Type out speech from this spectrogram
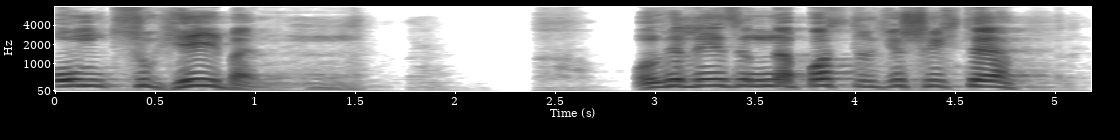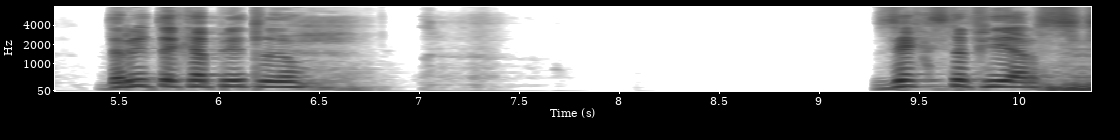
um zu geben. Und wir lesen in Apostelgeschichte, dritte Kapitel, sechster Vers.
